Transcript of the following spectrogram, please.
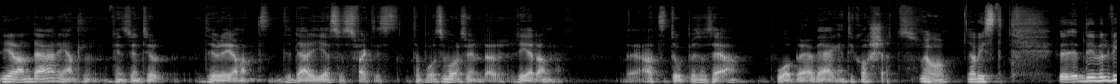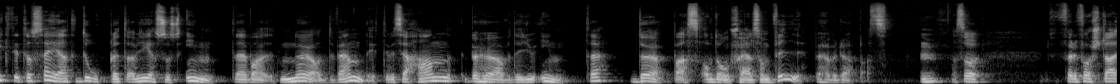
redan där egentligen finns ju en teo- teori om att det är där Jesus faktiskt tar på sig våra synder redan. Att dopet så att säga påbörjar vägen till korset. Ja, ja visst. Det är väl viktigt att säga att dopet av Jesus inte var nödvändigt. Det vill säga han behövde ju inte döpas av de skäl som vi behöver döpas. Alltså, för det första,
